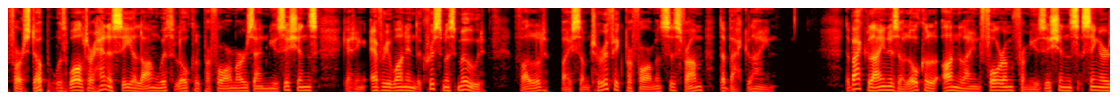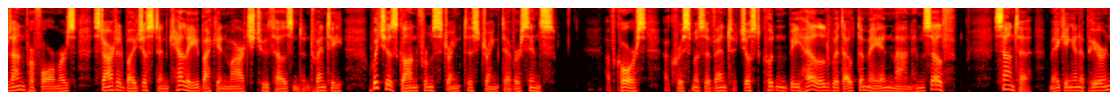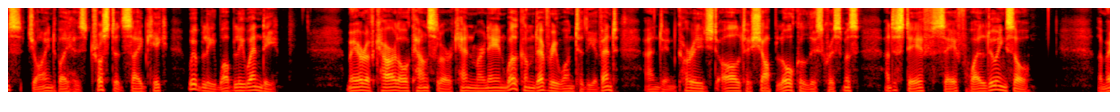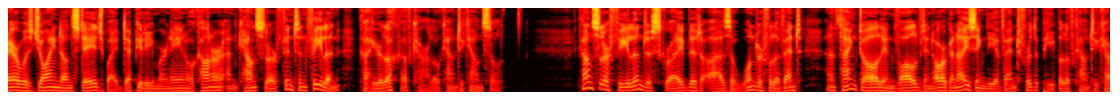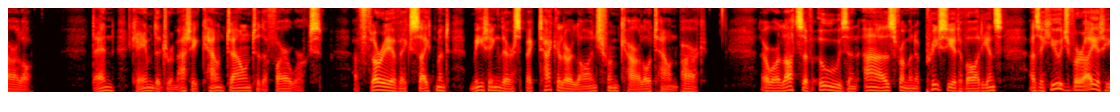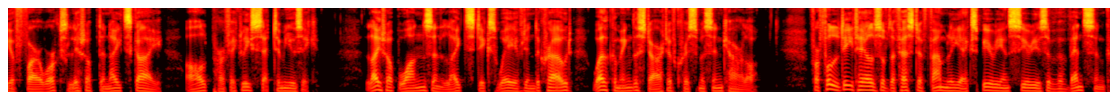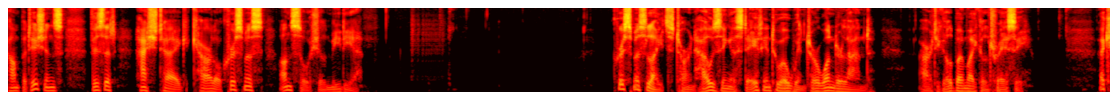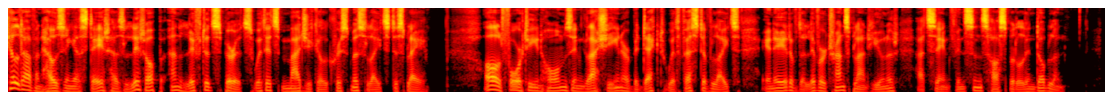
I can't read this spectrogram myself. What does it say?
First up was Walter Hennessy along with local performers and musicians getting everyone in the Christmas mood, followed by some terrific performances from the back line. The Backline is a local online forum for musicians, singers, and performers started by Justin Kelly back in March 2020, which has gone from strength to strength ever since. Of course, a Christmas event just couldn't be held without the main man himself. Santa making an appearance, joined by his trusted sidekick, Wibbly Wobbly Wendy. Mayor of Carlow Councillor Ken Murnane welcomed everyone to the event and encouraged all to shop local this Christmas and to stay safe while doing so. The Mayor was joined on stage by Deputy Murnane O'Connor and Councillor Fintan Phelan, Cathaoirleach of Carlow County Council. Councillor Phelan described it as a wonderful event and thanked all involved in organising the event for the people of County Carlow. Then came the dramatic countdown to the fireworks a flurry of excitement meeting their spectacular launch from Carlow Town Park. There were lots of oohs and ahs from an appreciative audience as a huge variety of fireworks lit up the night sky, all perfectly set to music. Light up wands and light sticks waved in the crowd, welcoming the start of Christmas in Carlow. For full details of the Festive Family Experience series of events and competitions, visit hashtag Carlow Christmas on social media. Christmas lights turn housing estate into a winter wonderland. Article by Michael Tracy. A Kildavin housing estate has lit up and lifted spirits with its magical Christmas lights display. All 14 homes in Glasheen are bedecked with festive lights in aid of the liver transplant unit at St Vincent's Hospital in Dublin.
